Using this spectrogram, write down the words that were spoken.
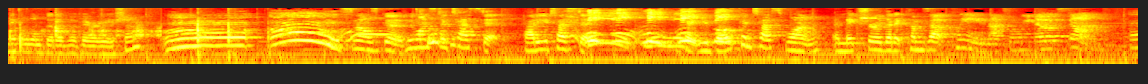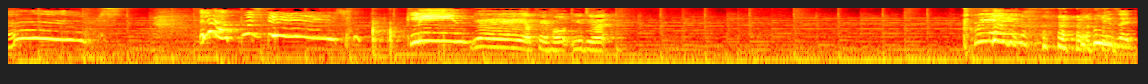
make a little bit of a variation. Mmm, mmm, smells good. Who wants to test it? How do you test it? Me, me, me, me. Okay, you both can test one and make sure that it comes out clean. That's when we know it's done. Mm. Ah, pussy. Clean. Yay! Okay, hold. You do it. He's like,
